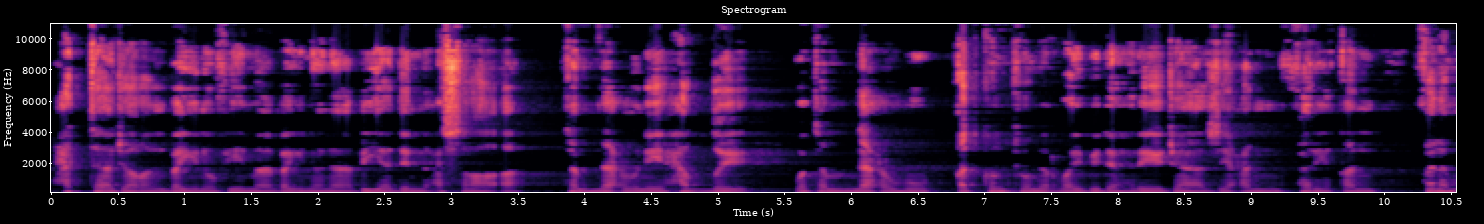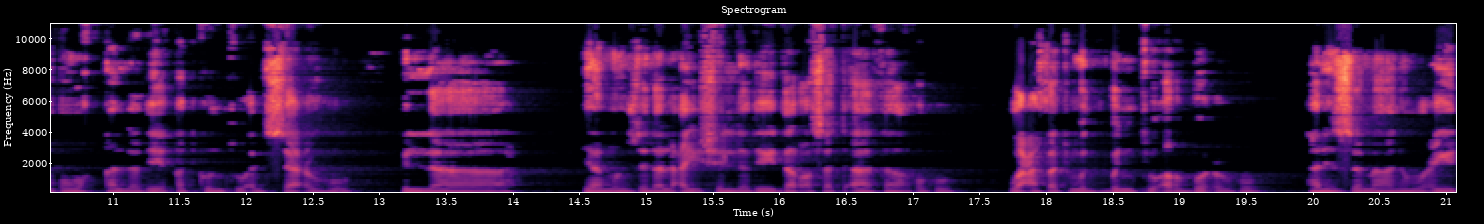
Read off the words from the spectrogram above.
حتى جرى البين فيما بيننا بيد عسراء. تمنعني حظي وتمنعه. قد كنت من ريب دهري جازعا فرقا فلم أوق الذي قد كنت أجسعه بالله يا منزل العيش الذي درست آثاره وعفت مذ بنت أربعه. هل الزمان معيد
